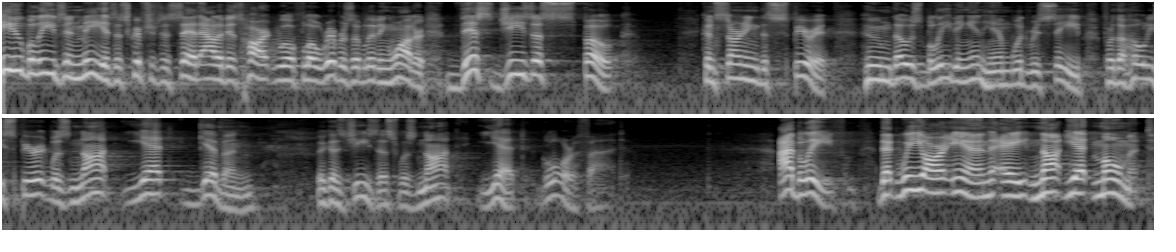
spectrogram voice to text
He who believes in me, as the scriptures have said, out of his heart will flow rivers of living water. This Jesus spoke concerning the Spirit, whom those believing in him would receive. For the Holy Spirit was not yet given, because Jesus was not yet glorified. I believe that we are in a not yet moment.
